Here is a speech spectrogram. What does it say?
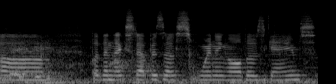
Um, but the next step is us winning all those games.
